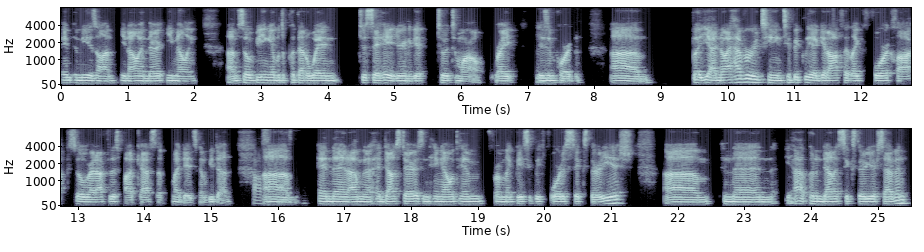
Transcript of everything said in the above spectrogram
me is on, you know, and they're emailing. Um, so being able to put that away and just say, hey, you're gonna get to it tomorrow, right, mm-hmm. is important. Um, but yeah, no, I have a routine. Typically, I get off at like four o'clock. So right after this podcast, my day's gonna be done. Awesome. Um, and then I'm gonna head downstairs and hang out with him from like basically four to six thirty ish. Um, and then yeah, put them down at six thirty or seven,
